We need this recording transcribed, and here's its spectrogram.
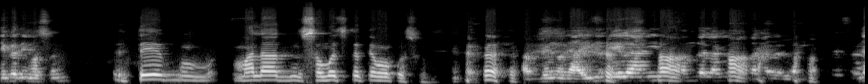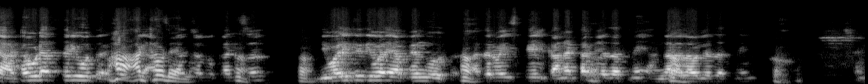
हे कधीपासून? ते मला समजतं तेव्हापासून अभ्यंग म्हणजे आईने केलं आणि हा. समजायला लागलं हा. स्वतः करायला लागलं. म्हणजे आठवड्यात तरी होत हा, आठवड्याला. हा. लोकांचं दिवाळी ते दिवाळी अभ्यंग होतं हा. अदरवाईज तेल कानात टाकलं जात नाही अंगाला हा. लावलं जात नाही हा. छान.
